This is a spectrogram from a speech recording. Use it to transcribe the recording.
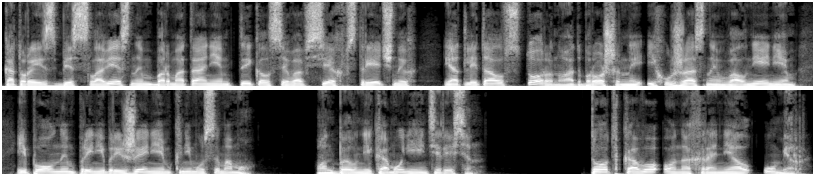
который с бессловесным бормотанием тыкался во всех встречных и отлетал в сторону, отброшенный их ужасным волнением и полным пренебрежением к нему самому. Он был никому не интересен. Тот, кого он охранял, умер.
